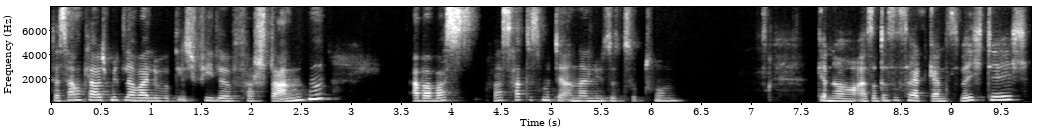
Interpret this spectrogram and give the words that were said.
Das haben, glaube ich, mittlerweile wirklich viele verstanden. Aber was, was hat es mit der Analyse zu tun? Genau, also das ist halt ganz wichtig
